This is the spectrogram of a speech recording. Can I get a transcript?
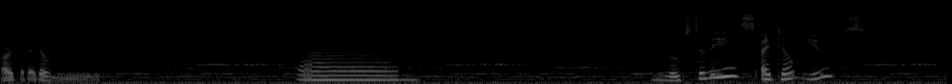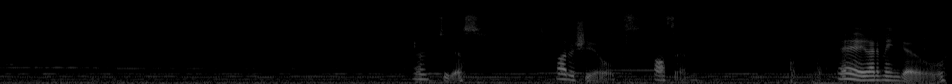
card that I don't use. Um, most of these I don't use. Let's do this. Auto shields. Awesome. Hey, got a mango.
